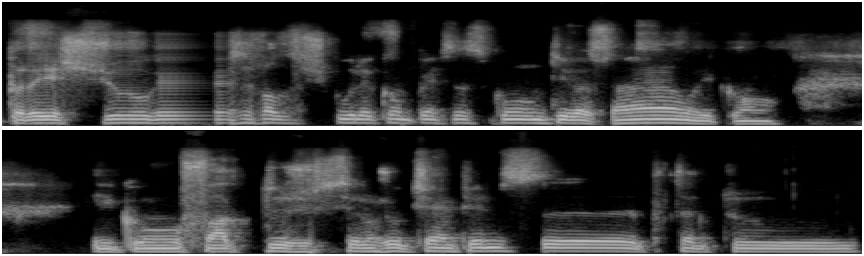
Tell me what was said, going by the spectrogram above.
para este jogo, esta falta de frescura compensa-se com motivação e com e com o facto de ser um jogo de Champions, uh, portanto,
